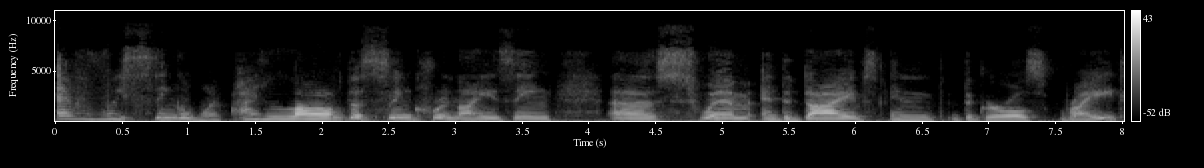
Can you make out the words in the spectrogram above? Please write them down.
every single one. I love the synchronizing uh, swim and the dives and the girls, right?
